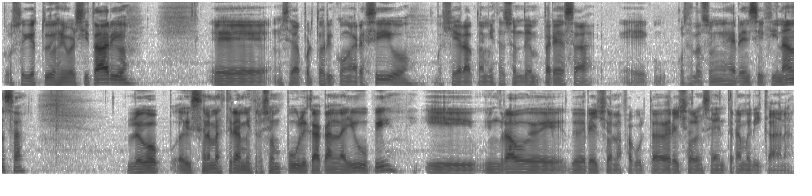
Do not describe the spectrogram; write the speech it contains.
proseguí estudios universitarios, eh, Universidad de Puerto Rico en Arecibo, bachillerato en Administración de Empresas, eh, con concentración en Gerencia y Finanzas. Luego hice una maestría en Administración Pública acá en la UPI y, un grado de, de Derecho en la Facultad de Derecho de la Universidad Interamericana.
